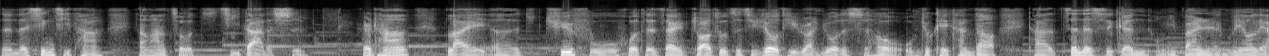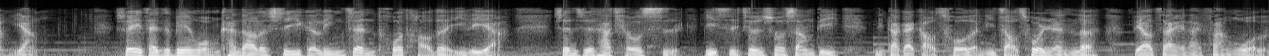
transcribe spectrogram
真的兴起他，让他做极大的事。而他来呃屈服，或者在抓住自己肉体软弱的时候，我们就可以看到他真的是跟我们一般人没有两样。所以在这边我们看到的是一个临阵脱逃的以利亚，甚至他求死，意思就是说上帝，你大概搞错了，你找错人了，不要再来烦我了。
